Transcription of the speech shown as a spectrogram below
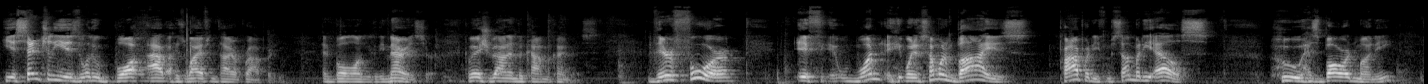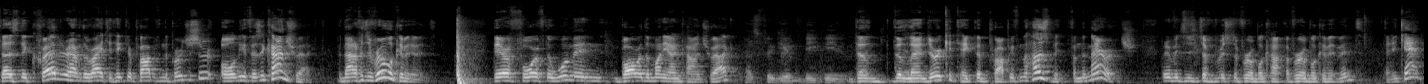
He essentially is the one who bought out his wife's entire property and belonged because he marries her. Therefore, if one when someone buys property from somebody else who has borrowed money, does the creditor have the right to take their property from the purchaser? Only if there's a contract, but not if it's a verbal commitment. Therefore, if the woman borrowed the money on contract, Has to give, be give. the, the lender can take the property from the husband, from the marriage. But if it's just a, just a verbal, a verbal commitment, then he can't.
